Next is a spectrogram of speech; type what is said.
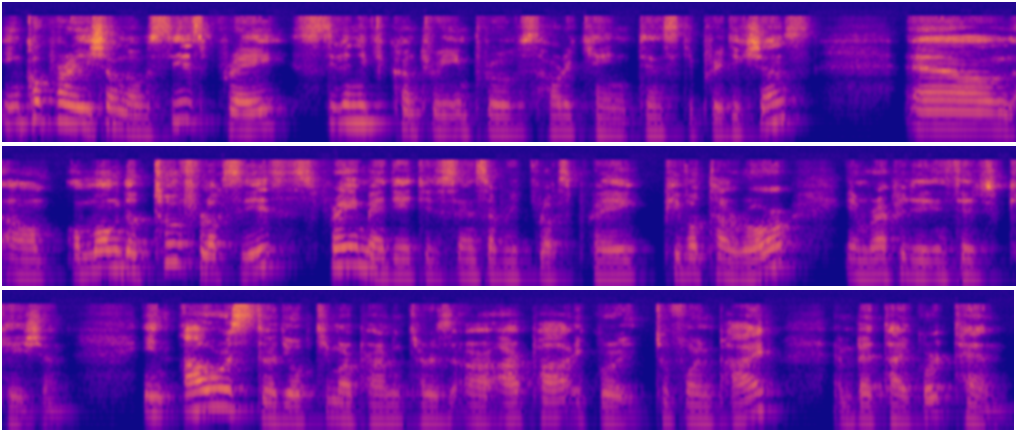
incorporation of sea spray significantly improves hurricane intensity predictions. And um, among the two fluxes, spray-mediated sensible flux play pivotal role in rapid intensification. In our study, optimal parameters are alpha equal 2.5 and beta equal 10.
